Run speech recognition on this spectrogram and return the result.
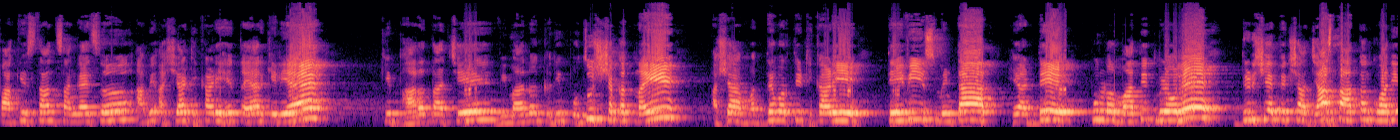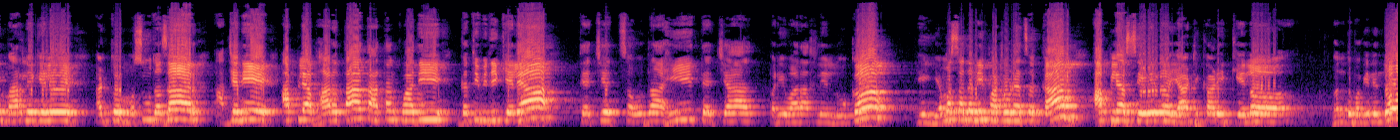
पाकिस्तान सांगायचं आम्ही अशा ठिकाणी हे तयार केली आहे की भारताचे विमानं कधी पोचूच शकत नाही. अशा मध्यवर्ती ठिकाणी तेवीस मिनिटात हे अड्डे पूर्ण मातीत मिळवले. दीडशे पेक्षा जास्त आतंकवादी मारले गेले. आणि तो मसूद अझर ज्याने आपल्या भारतात आतंकवादी गतिविधी केल्या त्याचे चौदाही त्याच्या परिवारातले लोक हे यमसदनी पाठवण्याचं काम आपल्या सेनेनं या ठिकाणी केलं. बंधू भगिनींदो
